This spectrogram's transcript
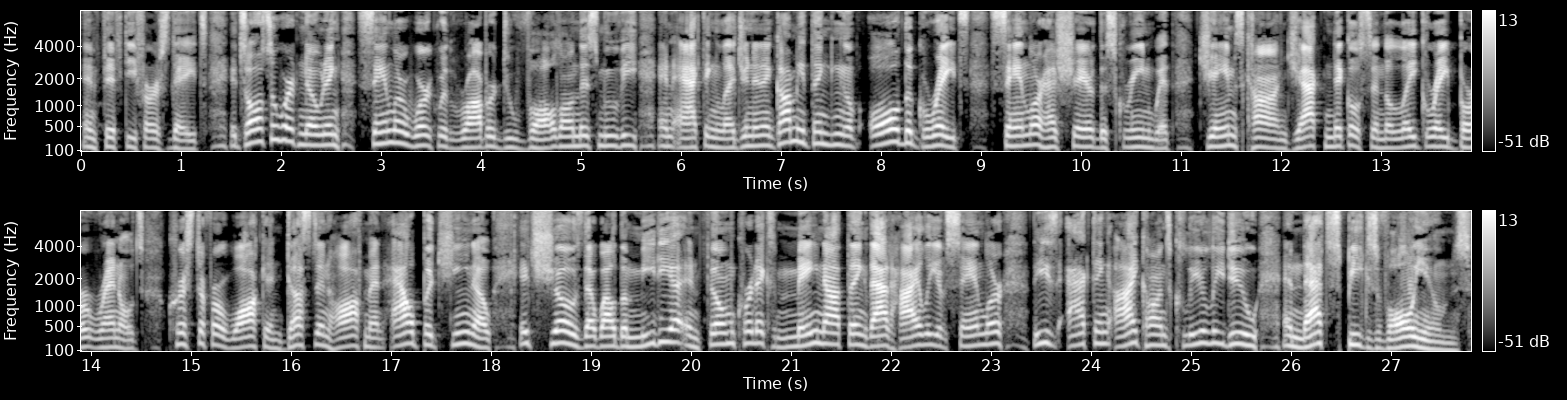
and 50 First Dates. It's also worth noting Sandler worked with Robert Duvall on this movie, an acting legend, and it got me thinking of all the greats Sandler has shared the screen with James Caan, Jack Nicholson, the late great Burt Reynolds, Christopher Walken, Dustin Hoffman, Al Pacino. It shows that while the media and film critics may not think that highly of Sandler, these acting icons clearly do, and that speaks volumes.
